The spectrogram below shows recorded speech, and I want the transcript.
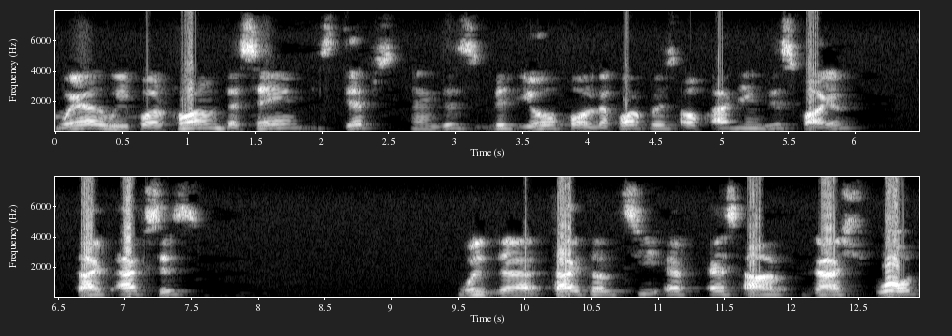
where we perform the same steps in this video for the purpose of adding this file type access with the title CFSR-World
